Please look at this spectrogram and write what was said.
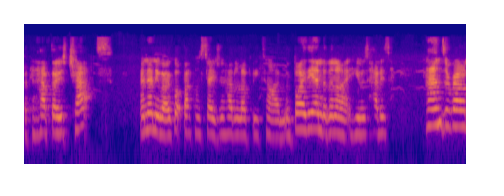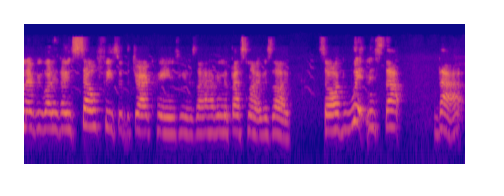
I can have those chats. And anyway, I got back on stage and had a lovely time. And by the end of the night, he was had his hands around everyone, having selfies with the drag queens. He was like having the best night of his life. So I've witnessed that that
